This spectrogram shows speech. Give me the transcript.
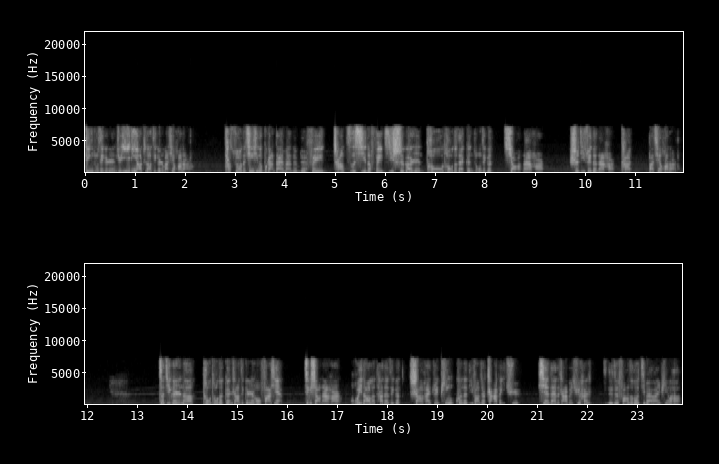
盯住这个人，就一定要知道这个人把钱花哪了。他所有的亲信都不敢怠慢，对不对？非常仔细的，非几十个人偷偷的在跟踪这个小男孩，十几岁的男孩，他把钱花哪了？这几个人呢，偷偷的跟上这个人后，发现。这个小男孩回到了他的这个上海最贫困的地方，叫闸北区。现在的闸北区还是这这房子都几百万一平了哈，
